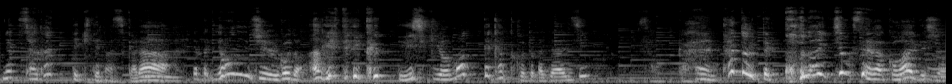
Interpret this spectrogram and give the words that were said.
ね、下がってきてますから、うん。やっぱり45度上げていくっていう意識を持って書くことが大事、そっか。うん、かといってこの一直線は怖いでしょ、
